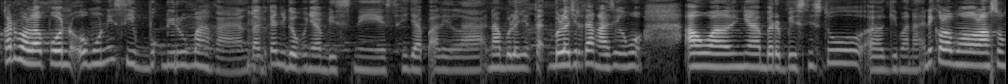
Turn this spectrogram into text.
kan walaupun Umu nih sibuk di rumah kan tapi kan juga punya bisnis hijab Alila. Nah boleh cerita boleh cerita nggak sih Umu awalnya berbisnis tuh eh, gimana? Ini kalau mau langsung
